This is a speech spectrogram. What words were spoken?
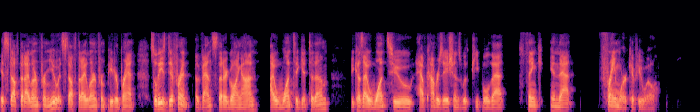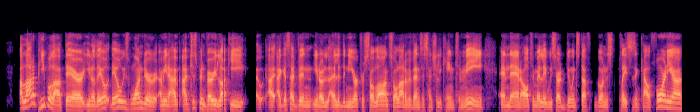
It's stuff that I learned from you. It's stuff that I learned from Peter Brandt. So these different events that are going on, I want to get to them because I want to have conversations with people that think in that framework, if you will. A lot of people out there, you know, they they always wonder. I mean, I've I've just been very lucky. I, I guess I've been, you know, I lived in New York for so long, so a lot of events essentially came to me, and then ultimately we started doing stuff, going to places in California.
